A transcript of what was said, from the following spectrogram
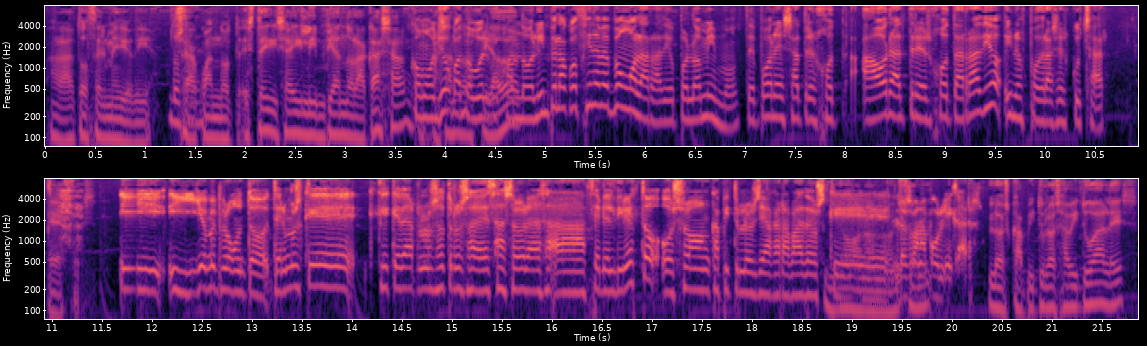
A las 12 del mediodía. O 12. sea, cuando estéis ahí limpiando la casa. Como yo cuando, cuando limpio la cocina me pongo la radio, pues lo mismo. Te pones a 3J, ahora 3J radio y nos podrás escuchar. Eso es. Y, y yo me pregunto, ¿tenemos que, que quedar nosotros a esas horas a hacer el directo o son capítulos ya grabados que No, no, no, los van a publicar? Los capítulos habituales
